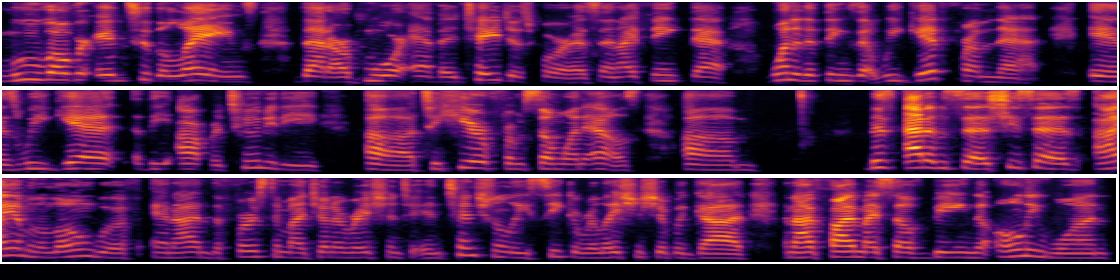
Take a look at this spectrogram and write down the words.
move over into the lanes that are more advantageous for us. And I think that one of the things that we get from that is we get the opportunity uh, to hear from someone else. Um, Ms. Adams says, she says, I am the lone wolf and I'm the first in my generation to intentionally seek a relationship with God. And I find myself being the only one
